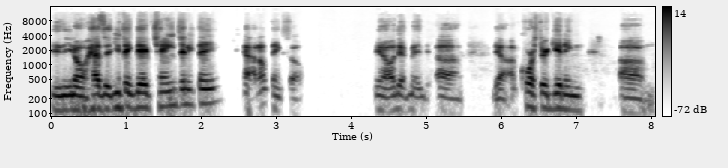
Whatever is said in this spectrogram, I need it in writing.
you, know has it you think they've changed anything yeah, i don't think so you know that uh, yeah, of course they're getting um,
